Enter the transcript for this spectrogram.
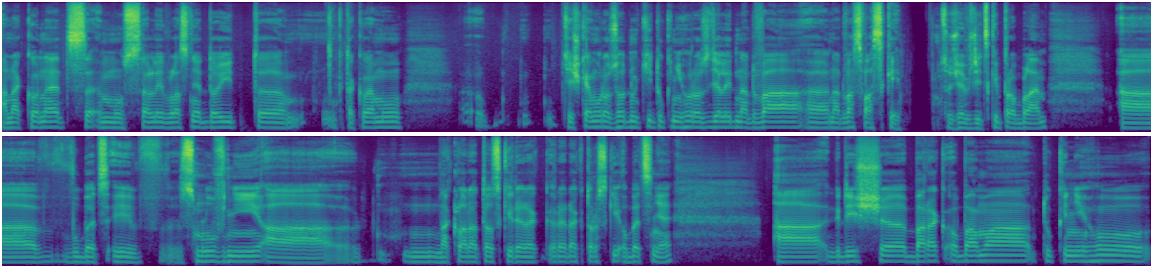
a nakonec museli vlastně dojít k takovému těžkému rozhodnutí tu knihu rozdělit na dva, na dva svazky, což je vždycky problém a vůbec i smluvní a nakladatelský, redaktorský obecně. A když Barack Obama tu knihu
